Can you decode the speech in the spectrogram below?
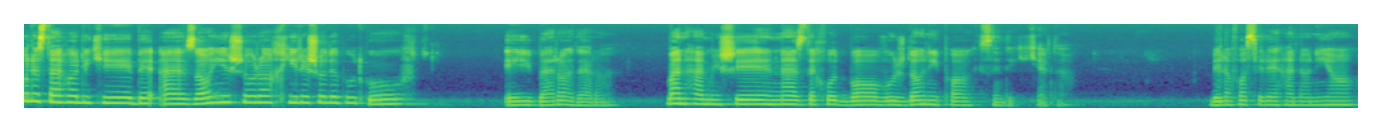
پولس در حالی که به اعضای شورا خیره شده بود گفت ای برادران من همیشه نزد خود با وجدانی پاک زندگی کردم. بلافاصله هنانیا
